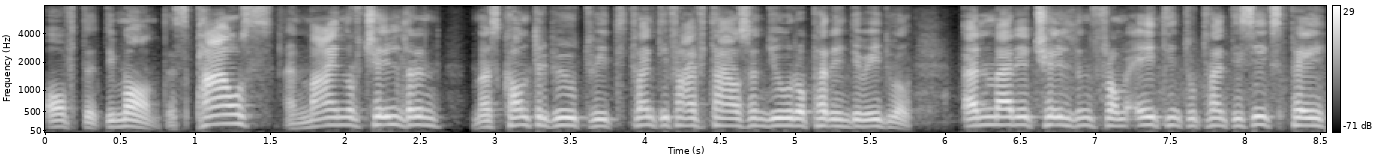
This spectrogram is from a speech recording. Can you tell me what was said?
of the demand. The spouse and minor children must contribute with 25,000 euro per individual. Unmarried children from 18 to 26 pay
